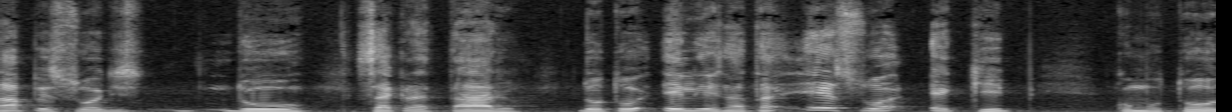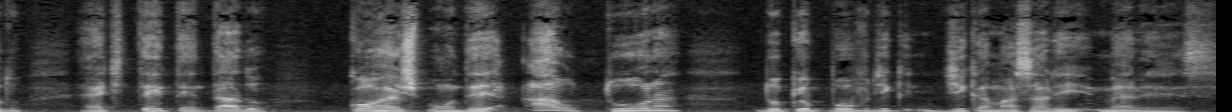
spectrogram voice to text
na pessoa de, do secretário, doutor Elias Natan, e sua equipe como um todo, a gente tem tentado corresponder à altura do que o povo de, de Camaçari merece.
